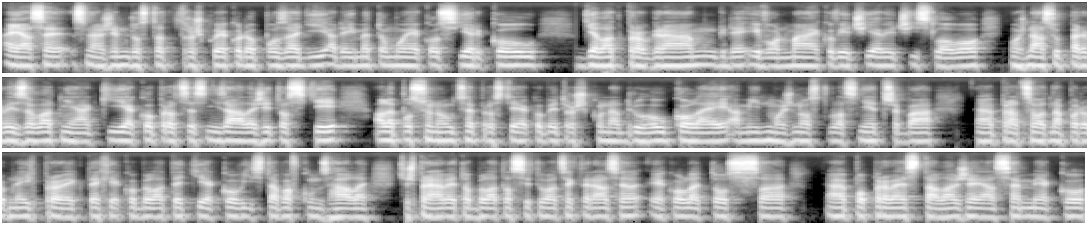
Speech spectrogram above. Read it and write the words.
a já se snažím dostat trošku jako do pozadí a dejme tomu jako s Jirkou dělat program, kde i on má jako větší a větší slovo, možná supervizovat nějaký jako procesní záležitosti, ale posunout se prostě jakoby trošku na druhou kolej a mít možnost vlastně třeba pracovat na podobných projektech, jako byla teď jako výstava v Kunzhále, což právě to byla ta situace, která se jako letos eh, poprvé stala, že já jsem jako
